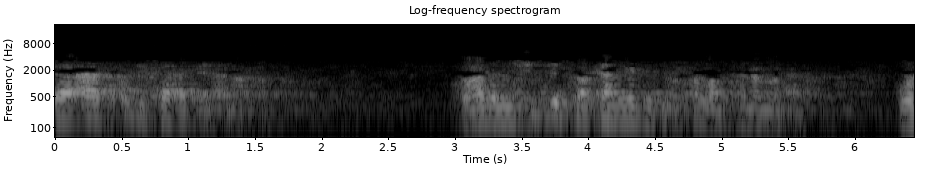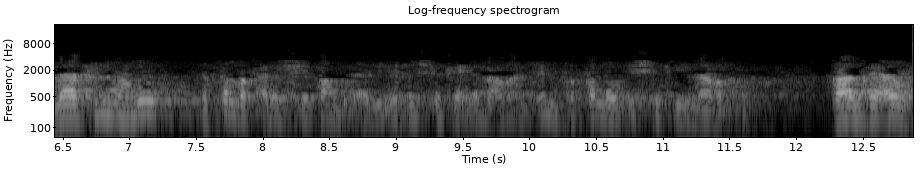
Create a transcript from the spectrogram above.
ساعات أو بساعتين أنا. وهذا من شدة ما كان يجب صلى الله عليه وسلم ولكنه تسلط عليه الشيطان بالأذية فاشتكى إلى بعض العلم فقال له اشتكي إلى ربي قال دعوه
